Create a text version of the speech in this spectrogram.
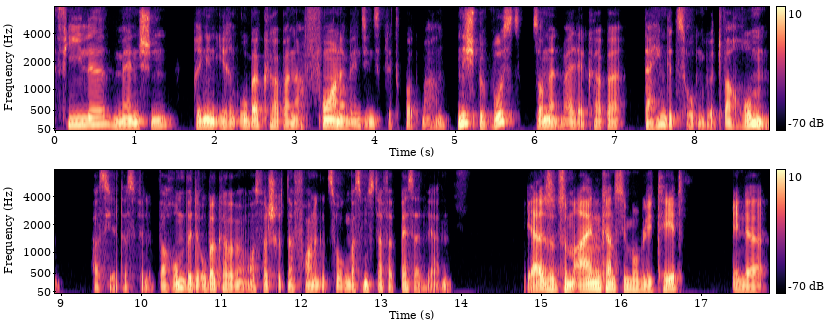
viele Menschen bringen ihren Oberkörper nach vorne, wenn sie einen Split Squat machen. Nicht bewusst, sondern weil der Körper dahin gezogen wird. Warum passiert das, Philipp? Warum wird der Oberkörper beim Ausfallschritt nach vorne gezogen? Was muss da verbessert werden? Ja, also zum einen kann es die Mobilität in der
